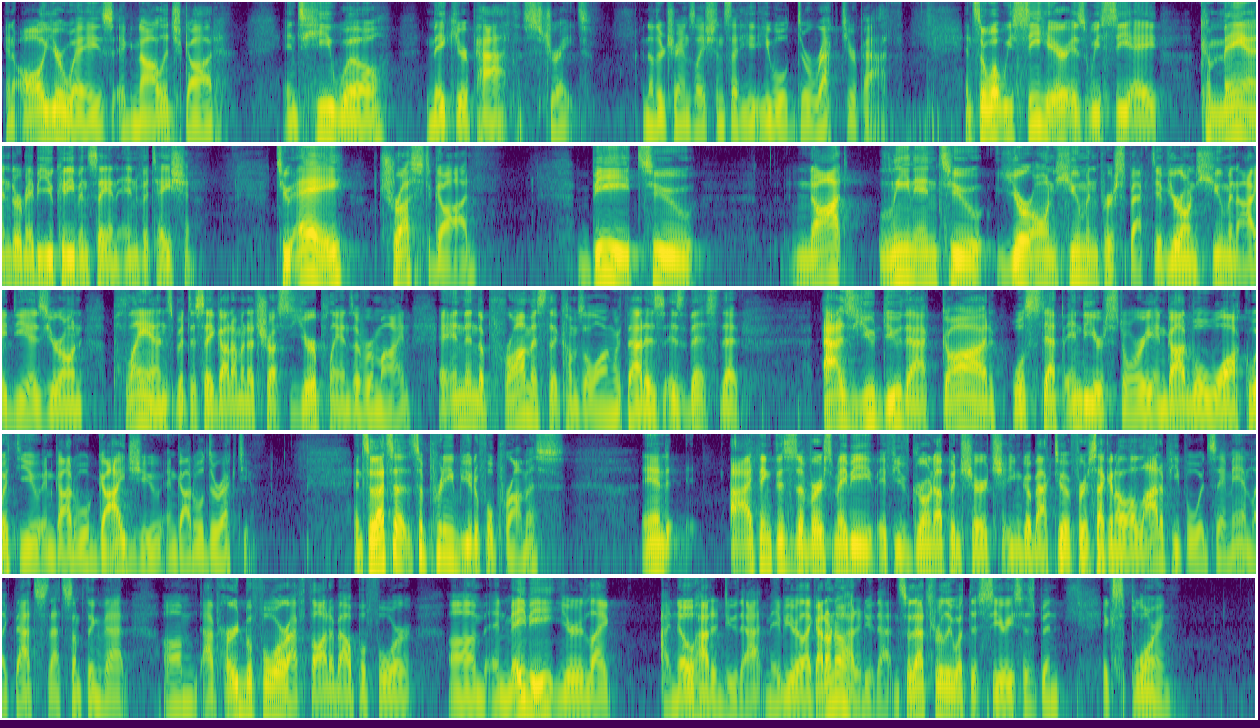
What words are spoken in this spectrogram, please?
In all your ways, acknowledge God, and He will make your path straight. Another translation said, He, he will direct your path. And so, what we see here is we see a command, or maybe you could even say an invitation to A, trust God, B, to not lean into your own human perspective, your own human ideas, your own plans, but to say, God, I'm going to trust your plans over mine. And then the promise that comes along with that is, is this that as you do that, God will step into your story and God will walk with you and God will guide you and God will direct you. And so that's a, that's a pretty beautiful promise. And I think this is a verse maybe if you've grown up in church, you can go back to it for a second. A, lot of people would say, man, like that's that's something that um, I've heard before, I've thought about before. Um, and maybe you're like, I know how to do that. Maybe you're like, I don't know how to do that. And so that's really what this series has been exploring.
